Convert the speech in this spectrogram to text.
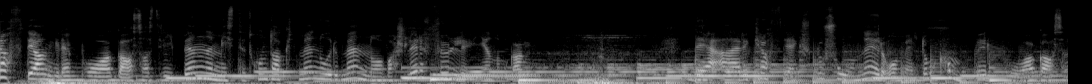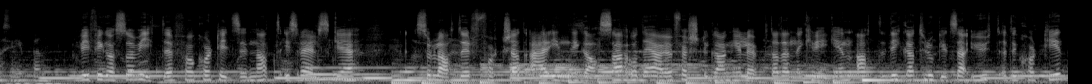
Kraftig angrep på Gazastripen, mistet kontakt med nordmenn og varsler full gjennomgang. Det er kraftige eksplosjoner og meldt om kamper på Gazastripen. Vi fikk også vite for kort tid siden at israelske soldater fortsatt er inne i Gaza. Og det er jo første gang i løpet av denne krigen at de ikke har trukket seg ut etter kort tid.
